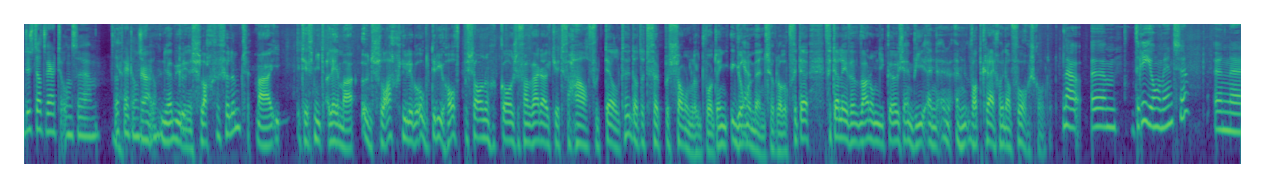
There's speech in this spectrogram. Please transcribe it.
dus dat werd onze, dat ja. werd onze ja, film. Nu hebben jullie een slag verfilmd. Maar het is niet alleen maar een slag. Jullie hebben ook drie hoofdpersonen gekozen van waaruit je het verhaal vertelt. Hè? Dat het verpersoonlijkt wordt. En jonge ja. mensen, geloof ik. Vertel, vertel even waarom die keuze en wie en, en, en wat krijgen we dan voorgeschoteld? Nou, um, drie jonge mensen. Een uh,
